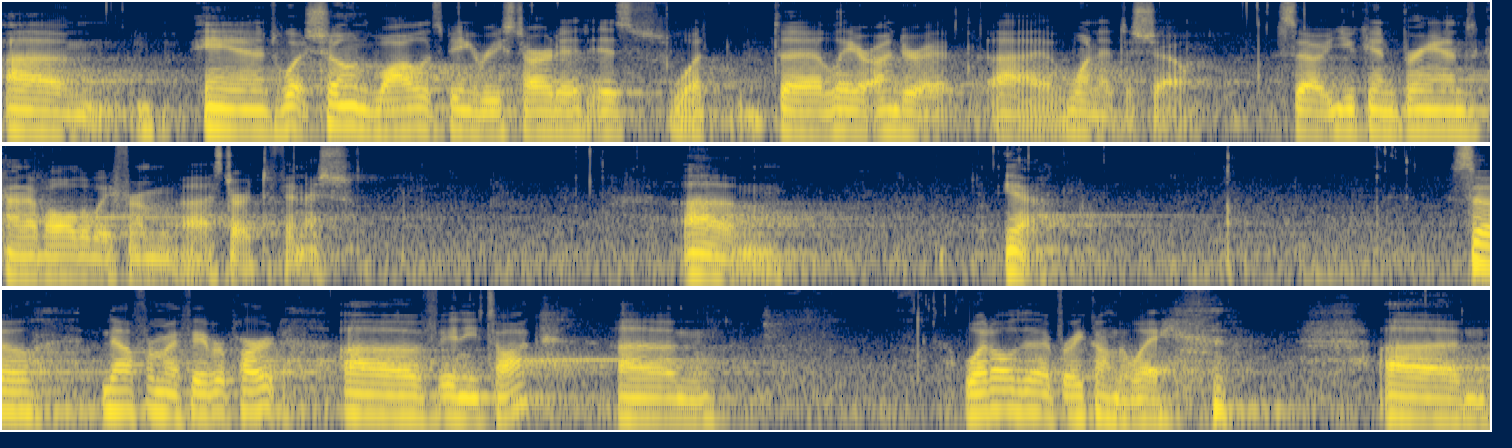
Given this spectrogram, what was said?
Um, and what's shown while it's being restarted is what the layer under it uh, wanted to show. So you can brand kind of all the way from uh, start to finish. Um, yeah. So now for my favorite part of any talk. Um, what all did I break on the way? um,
